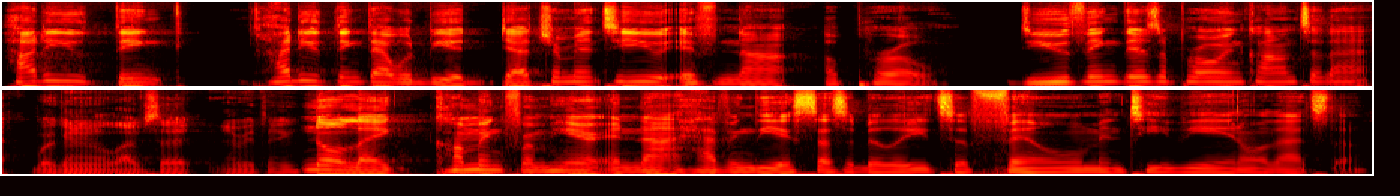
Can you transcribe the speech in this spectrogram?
How do you think how do you think that would be a detriment to you if not a pro? Do you think there's a pro and con to that? Working in a live set and everything. No, like coming from here and not having the accessibility to film and TV and all that stuff.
